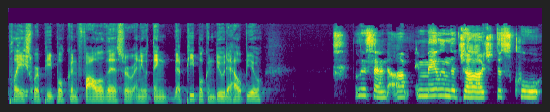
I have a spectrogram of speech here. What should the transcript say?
place where people can follow this or anything that people can do to help you? Listen, um, emailing the judge, the school,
